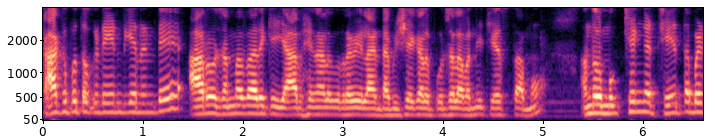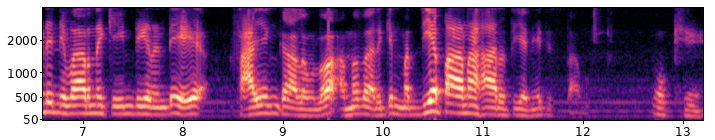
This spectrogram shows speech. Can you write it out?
కాకపోతే ఒకటి ఏంటి అని అంటే ఆ రోజు అమ్మవారికి యాభై నాలుగు ద్రవ్య ఇలాంటి అభిషేకాలు పూజలు అవన్నీ చేస్తాము. అందులో ముఖ్యంగా చేతబడి నివారణకి ఏంటి అని అంటే సాయంకాలంలో అమ్మవారికి మద్యపాన హారతి అనేది ఇస్తాము. ఓకే.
